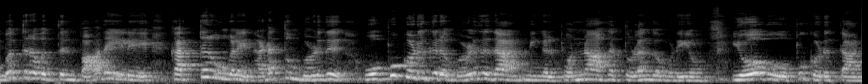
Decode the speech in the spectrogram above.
உபத்திரவத்தின் பாதையிலே கர்த்தர் உங்களை நடத்தும் பொழுது ஒப்பு கொடுக்கிற பொழுதுதான் நீங்கள் பொன்னாக துளங்க முடியும். யோபு ஒப்பு கொடுத்தான்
